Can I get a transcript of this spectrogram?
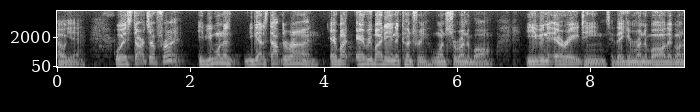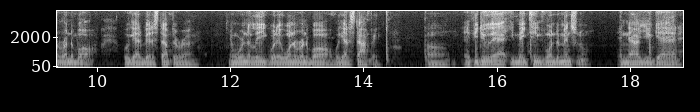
Oh yeah, well it starts up front if you want to, you got to stop the run. Everybody, everybody in the country wants to run the ball. Even the air raid teams, if they can run the ball, they're going to run the ball. We got to be able to stop the run. and we're in the league where they want to run the ball. We got to stop it. Um, if you do that, you make teams one dimensional, and now you got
